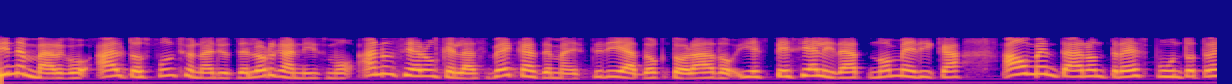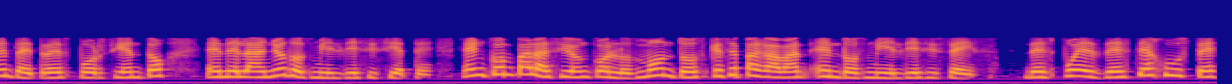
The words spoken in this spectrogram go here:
sin embargo, altos funcionarios del organismo anunciaron que las becas de maestría, doctorado y especialidad no médica aumentaron 3.33% en el año 2017, en comparación con los montos que se pagaban en 2016. Después de este ajuste,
